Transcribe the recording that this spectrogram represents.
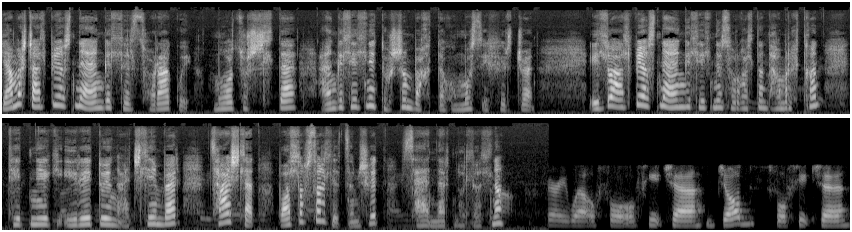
ямар ч аль бие усны англи хэл сураагүй, муу зуршилтай англи хэлний төвшин багтай хүмүүс их хэрж байна. Илүү аль бие усны англи хэлний сургалтанд хамрагдах нь тэднийг ирээдүйн ажлын байр цаашлаад боловсрал эзэмшгэд сайнаар нөлөөлнө. very well for future jobs, for future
